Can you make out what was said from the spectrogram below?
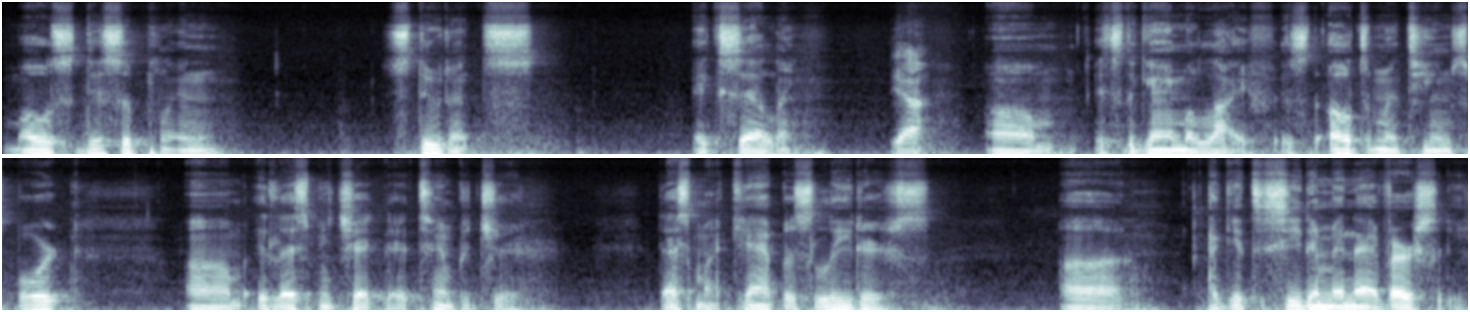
most disciplined students excelling. Yeah. Um, it's the game of life. It's the ultimate team sport. Um, it lets me check their temperature. That's my campus leaders. Uh, I get to see them in adversity.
